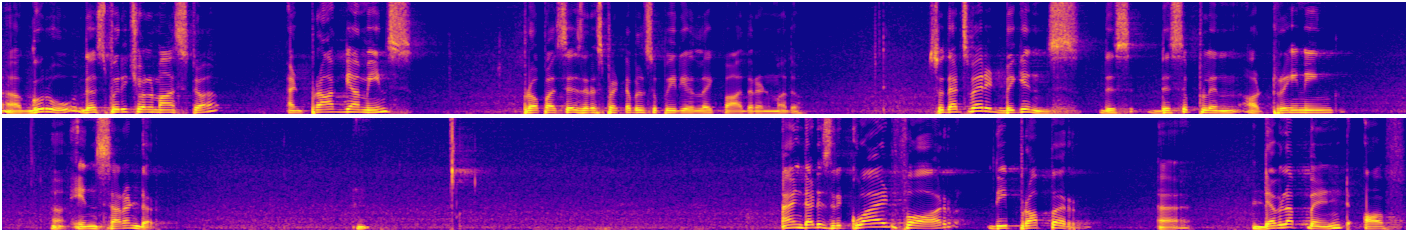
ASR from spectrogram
uh, Guru, the spiritual master, and Prajna means, Prabhupada says, respectable superior like father and mother. So that's where it begins this discipline or training uh, in surrender. And that is required for the proper uh, development of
